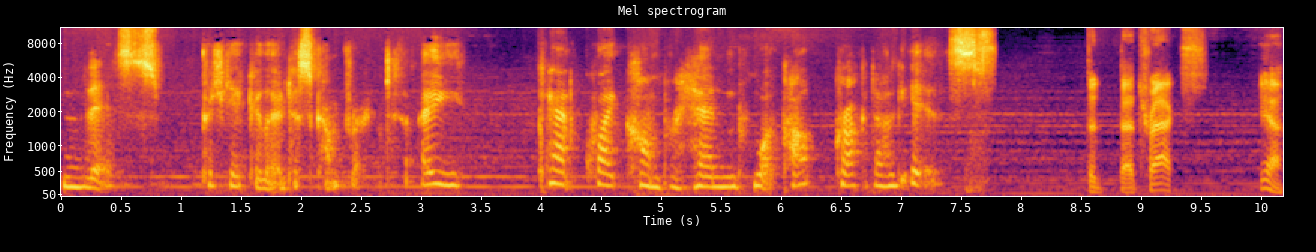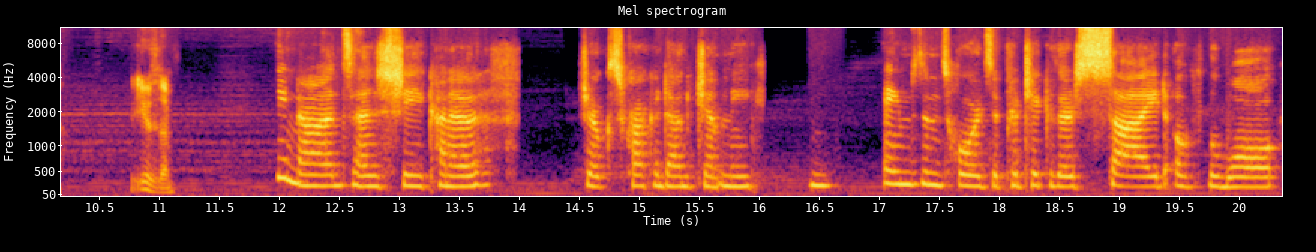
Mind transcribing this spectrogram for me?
this particular discomfort. I can't quite comprehend what co- Crocodile is. That that tracks. Yeah, use them. He nods as she kind of strokes Crocodile gently, aims him towards a particular side of the wall,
